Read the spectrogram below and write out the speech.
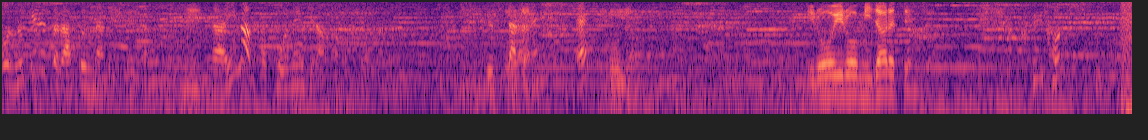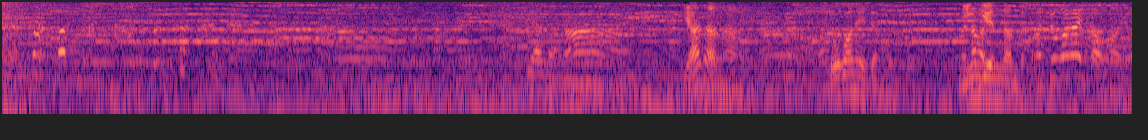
を抜けると楽になるっていうじゃん。うん。だから今は更年期なのかもしれない。言ったらね。え？そうじゃん。いろいろ乱れてんじゃん。嫌だな嫌だなしょうがねえじゃんだって人間なんだから。まあ、しょうがないとは思うよ。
